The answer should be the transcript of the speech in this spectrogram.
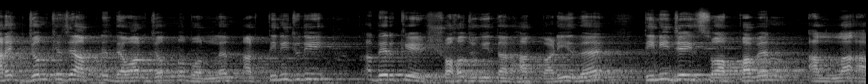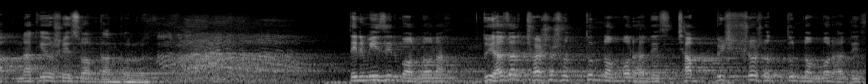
আরেকজনকে যে আপনি দেওয়ার জন্য বললেন, আর তিনি যদি তাদেরকে সহযোগিতার হাত বাড়িয়ে দেয়, তিনি যেই সব পাবেন, আল্লাহ আপনাকেও সেই সব দান করবেন তিরমিজির বর্ণনা, দুই হাজার ছয়শো সত্তর নম্বর হাদিস, ছাব্বিশশো সত্তর নম্বর হাদিস।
